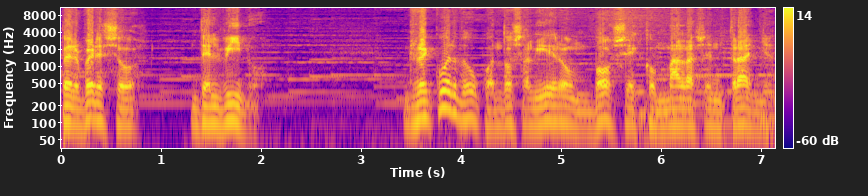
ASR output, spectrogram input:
perversos del vino. Recuerdo cuando salieron voces con malas entrañas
